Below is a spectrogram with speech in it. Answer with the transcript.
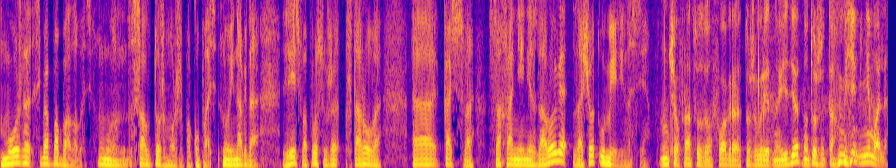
можно себя побаловать. Ну, сало тоже можно покупать, но иногда. Здесь вопрос уже второго э, качества сохранения здоровья за счет умеренности. Ну что, французы фуагра тоже вредную едят, но тоже там минимально.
